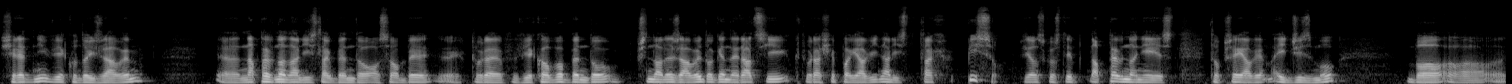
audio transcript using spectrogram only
średnim, w wieku dojrzałym. E, na pewno na listach będą osoby, e, które wiekowo będą przynależały do generacji, która się pojawi na listach PiSu. W związku z tym na pewno nie jest to przejawem ageizmu, bo o,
